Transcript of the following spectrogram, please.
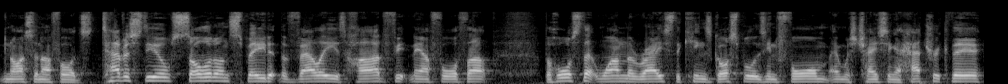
nice enough odds. Tavisteel, solid on speed at the Valley, is hard fit now, fourth up. The horse that won the race, the King's Gospel, is in form and was chasing a hat trick there.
